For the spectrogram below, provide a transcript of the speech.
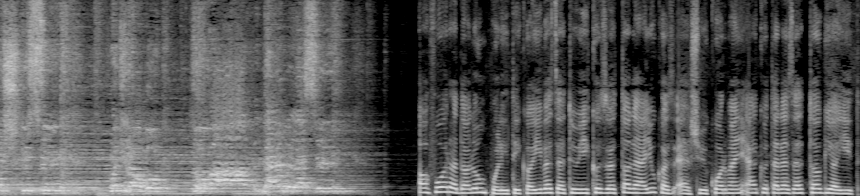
esküszünk, hogy rabok nem leszünk. A forradalom politikai vezetői között találjuk az első kormány elkötelezett tagjait.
